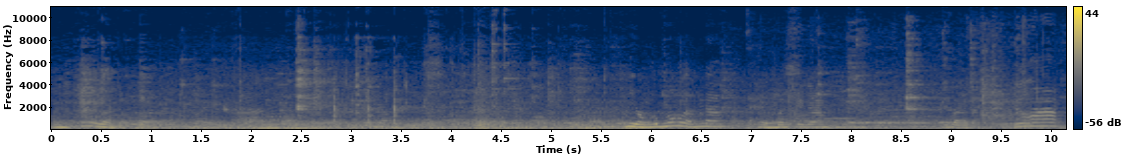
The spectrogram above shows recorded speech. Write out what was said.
응, 큰일 난줄 거야. 니 연금 먹었나? 연금 지금. 이거 봐봐. 이거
